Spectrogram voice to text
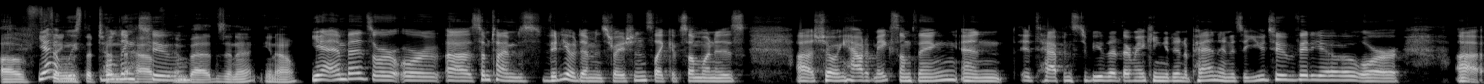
of Yeah, things we- that we'll tend to have to- embeds in it you know Yeah, embeds or or uh, sometimes video demonstrations. Like if someone is uh, showing how to make something, and it happens to be that they're making it in a pen, and it's a YouTube video, or uh,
